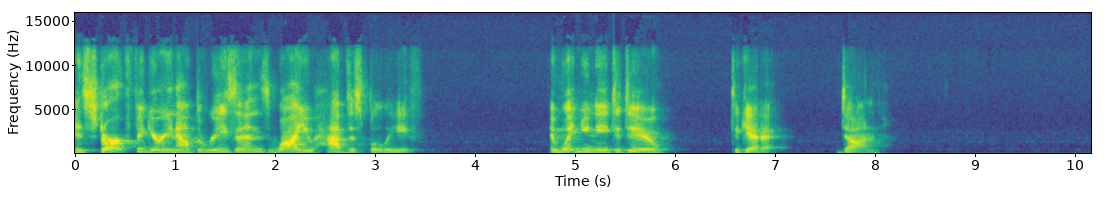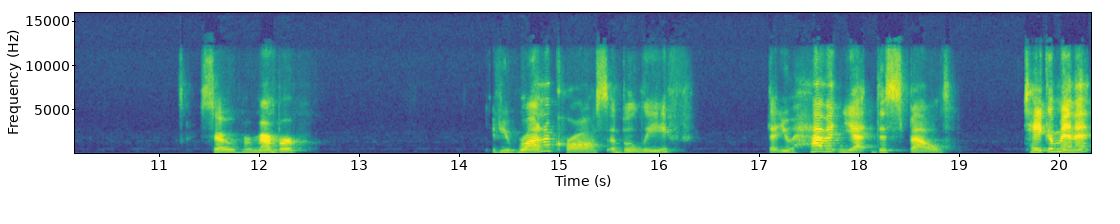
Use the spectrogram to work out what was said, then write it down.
and start figuring out the reasons why you have this belief and what you need to do to get it done. So remember, if you run across a belief that you haven't yet dispelled, take a minute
